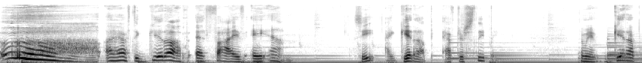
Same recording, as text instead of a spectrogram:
Ugh, I have to get up at 5 a.m. See, I get up after sleeping. We have get up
